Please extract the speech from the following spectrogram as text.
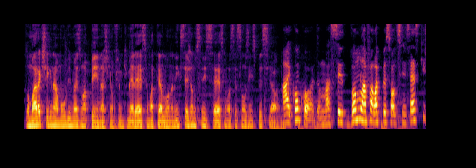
Tomara que chegue na MUBI, mas uma pena. Acho que é um filme que merece uma telona, nem que seja no CineSesc, uma sessãozinha especial. Né? Ai, concordo. Mas se... vamos lá falar com o pessoal do CineSesc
